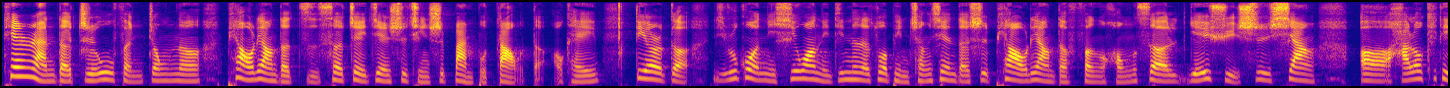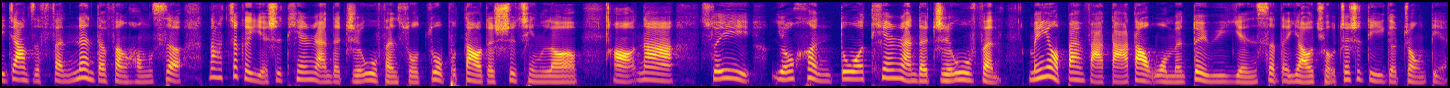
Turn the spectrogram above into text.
天然的植物粉中呢，漂亮的紫色这件事情是办不到的。OK，第二个，如果你希望你今天的作品呈现的是漂亮的粉红色，也许是像。呃，Hello Kitty 这样子粉嫩的粉红色，那这个也是天然的植物粉所做不到的事情了。好，那所以有很多天然的植物粉没有办法达到我们对于颜色的要求，这是第一个重点。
